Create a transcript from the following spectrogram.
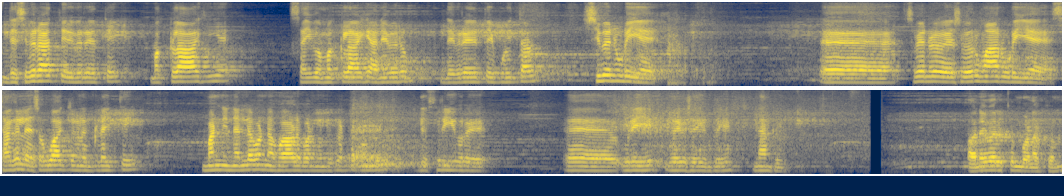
இந்த சிவராத்திரி விரதத்தை மக்களாகிய சைவ மக்களாகிய அனைவரும் இந்த விரதத்தை பிடித்தால் சிவனுடைய சிவனுடைய சிவனு சிவருமானுடைய சகல சௌவாக்கியங்களும் கிடைத்து மண்ணி நல்லவண்ண வாழ என்று கேட்டுக்கொண்டு இந்த சிறிய ஒரு உரையை நிறைவு செய்கின்றேன். நன்றி. அனைவருக்கும் வணக்கம்.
